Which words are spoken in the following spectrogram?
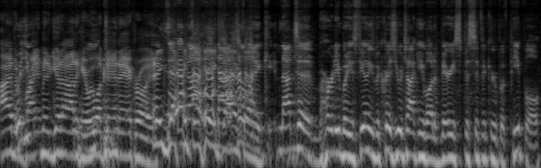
Ivan you- Reitman, get out of here. We want Dan Aykroyd. exactly, not to exactly. like not to hurt anybody's feelings, but Chris, you were talking about a very specific group of people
